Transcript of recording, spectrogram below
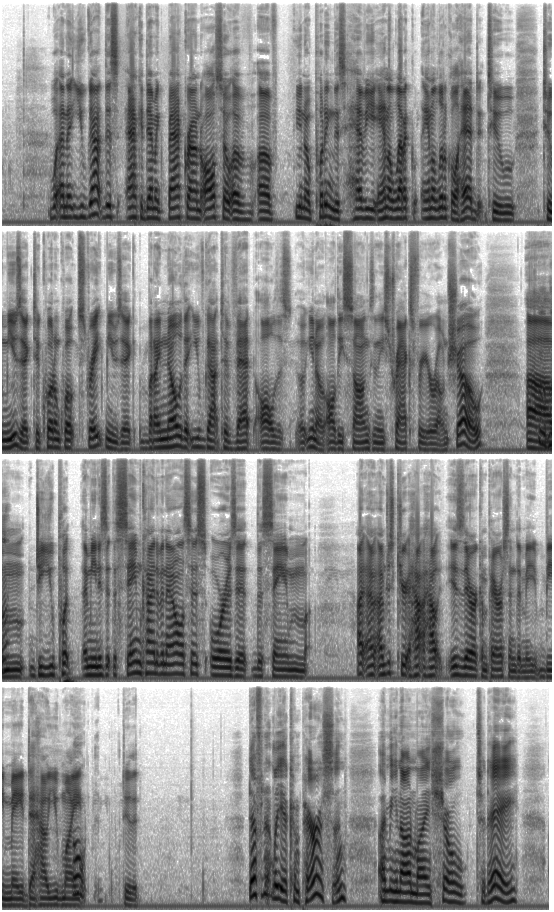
well, and you've got this academic background also of of you know putting this heavy analytical analytical head to to music, to quote unquote straight music, but I know that you've got to vet all this, uh, you know, all these songs and these tracks for your own show. Um, mm-hmm. Do you put? I mean, is it the same kind of analysis, or is it the same? I, am just curious. How, how is there a comparison to me be made to how you might oh, do the? Definitely a comparison. I mean, on my show today,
